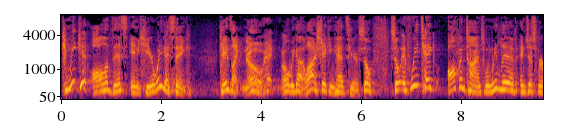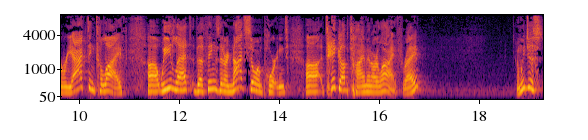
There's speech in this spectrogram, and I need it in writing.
can we get all of this in here? What do you guys think? Cade's like, no, heck, oh, we got a lot of shaking heads here. So, so if we take oftentimes when we live and just we're reacting to life, uh, we let the things that are not so important uh, take up time in our life, right? And we just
